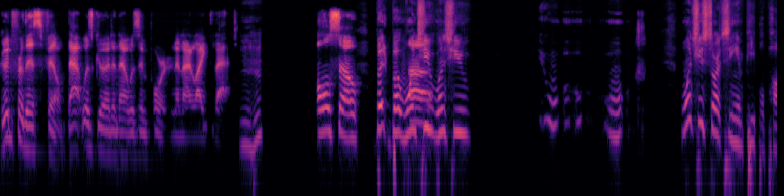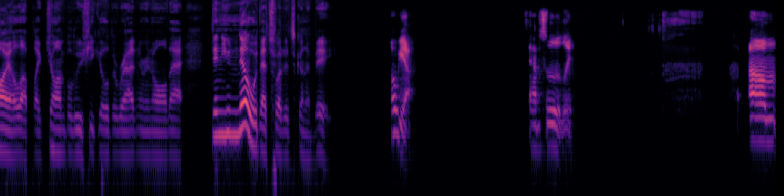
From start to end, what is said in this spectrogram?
Good for this film. That was good and that was important, and I liked that. Mm-hmm. Also, But but once Uh, you once you once you start seeing people pile up like John Belushi, Gilda Radner, and all that, then you know that's what it's going to be. oh yeah, absolutely. Um,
